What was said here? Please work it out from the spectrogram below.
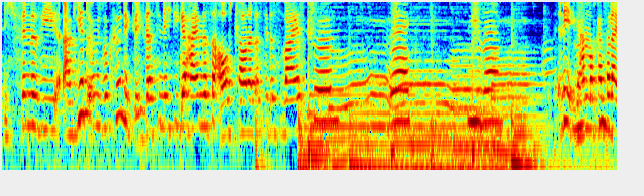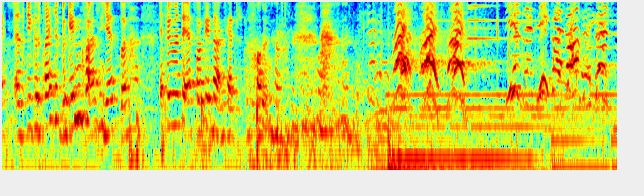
Ich finde, sie agiert irgendwie so königlich, dass sie nicht die Geheimnisse ausplaudert, dass sie das weiß. Fünf, sechs, sieben. Nee, wir haben noch keinen Verleih. Also die Gespräche beginnen quasi jetzt. Aber der Film ist ja erst vor zehn Tagen fertig geworden. Halt, halt, halt! Wir sind die Kartoffeln!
